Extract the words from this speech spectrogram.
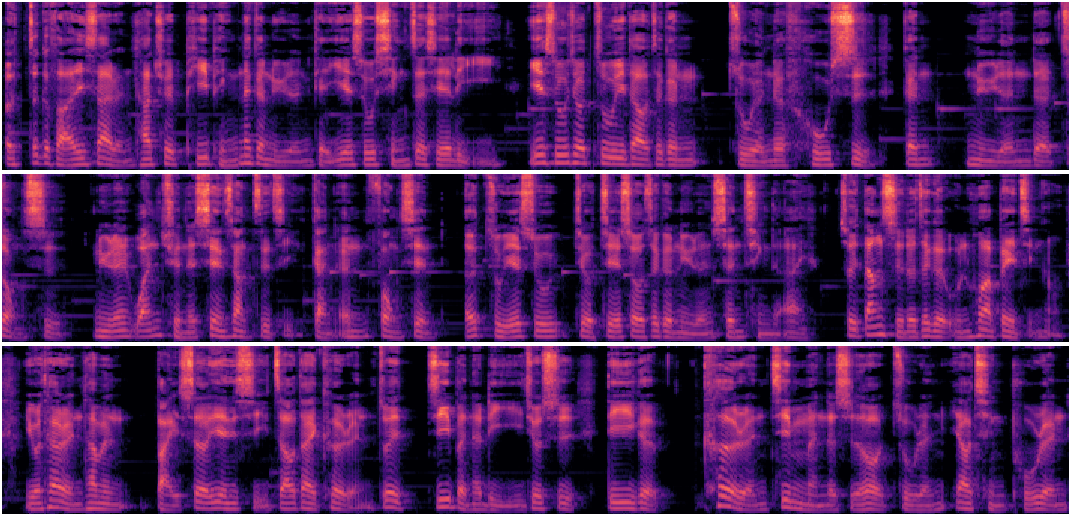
而这个法利赛人，他。却批评那个女人给耶稣行这些礼仪，耶稣就注意到这个主人的忽视跟女人的重视，女人完全的献上自己，感恩奉献，而主耶稣就接受这个女人深情的爱。所以当时的这个文化背景哦，犹太人他们摆设宴席招待客人，最基本的礼仪就是第一个，客人进门的时候，主人要请仆人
